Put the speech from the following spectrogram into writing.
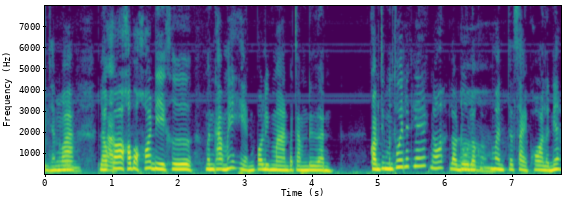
ดิฉันว่า แล้วก็เขาบอกข้อดีคือ มันทำให้เห็นปริมาณประจำเดือน ความจริงมันถ้วยเล็กๆเนาะเราดูแล้วก็มันจะใส่พอหรือเนี่ย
